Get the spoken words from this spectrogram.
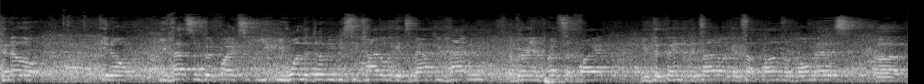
Canelo, you know, you've had some good fights. You, you won the WBC title against Matthew Hatton, a very impressive fight. You've defended the title against Alfonso Gomez. Uh,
